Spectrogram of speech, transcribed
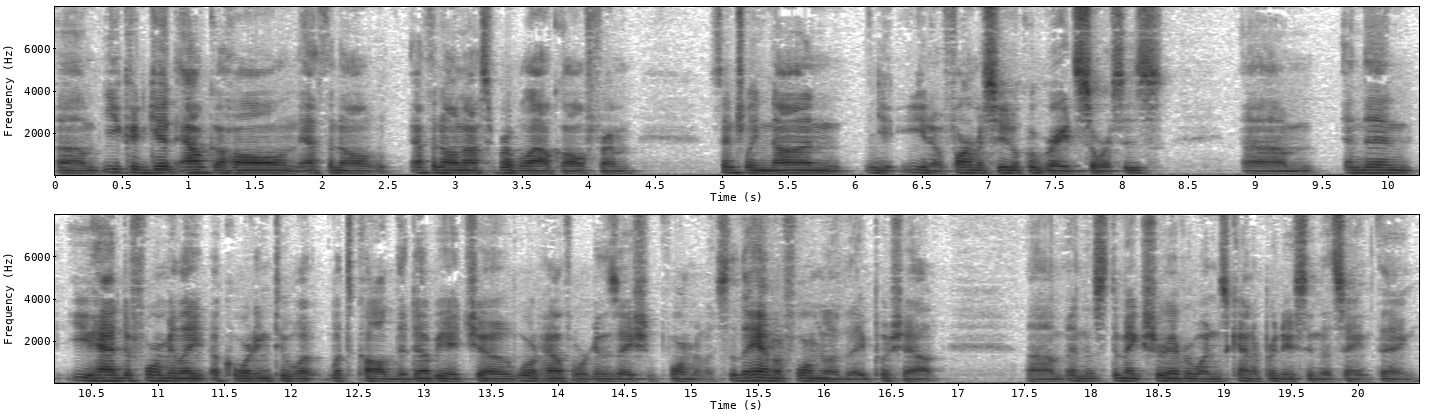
Um, you could get alcohol and ethanol, ethanol and isopropyl alcohol from essentially non, you, you know, pharmaceutical grade sources. Um, and then you had to formulate according to what, what's called the WHO, World Health Organization formula. So they have a formula that they push out, um, and it's to make sure everyone's kind of producing the same thing.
